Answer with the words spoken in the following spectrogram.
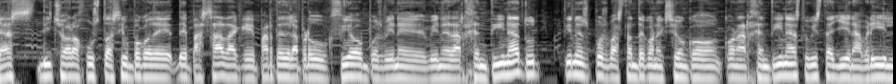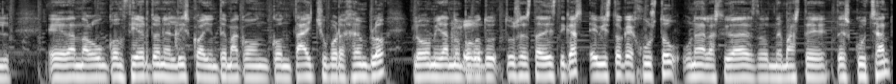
Ya has dicho ahora justo así un poco de, de pasada que parte de la producción pues viene, viene de Argentina. Tú tienes pues bastante conexión con, con Argentina. Estuviste allí en abril eh, dando algún concierto. En el disco hay un tema con, con Taichu, por ejemplo. Luego mirando un poco tu- tus estadísticas, he visto que justo una de las ciudades donde más te, te escuchan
